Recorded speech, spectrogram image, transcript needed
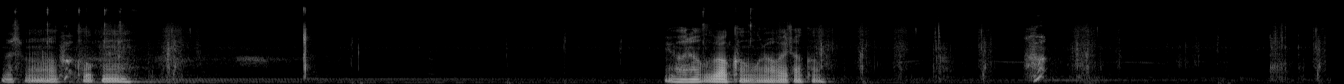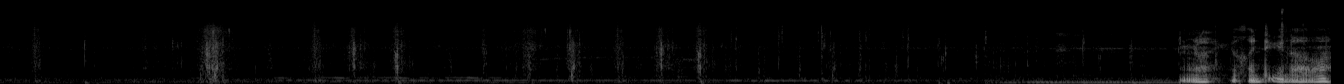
Müssen wir mal gucken. Wie wir da rüberkommen oder weiterkommen. Ja, hier rennt die aber.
